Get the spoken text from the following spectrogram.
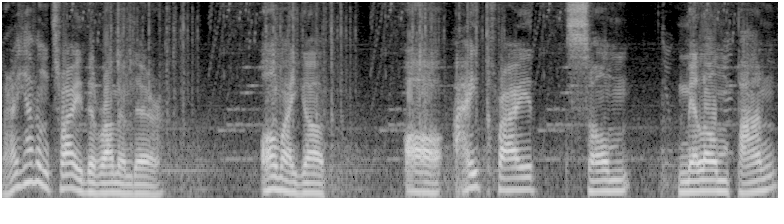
But I haven't tried the ramen there. Oh my god. Oh, I tried some melon pan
